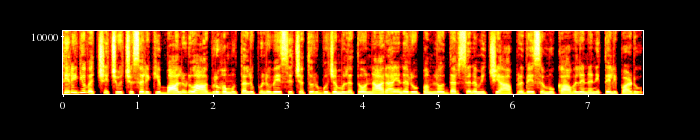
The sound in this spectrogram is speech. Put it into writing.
తిరిగి వచ్చి చూచుసరికి బాలుడు ఆ గృహము తలుపులు వేసి చతుర్భుజములతో నారాయణ రూపంలో దర్శనమిచ్చి ఆ ప్రదేశము కావలెనని తెలిపాడు.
